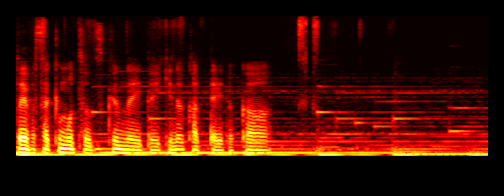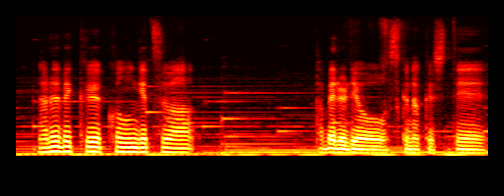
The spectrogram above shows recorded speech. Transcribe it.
例えば作物を作んないといけなかったりとかなるべく今月は食べる量を少なくして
